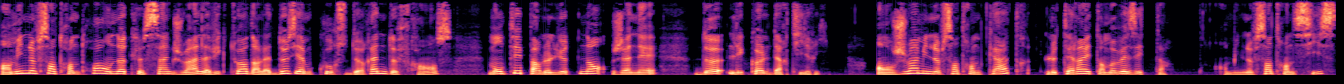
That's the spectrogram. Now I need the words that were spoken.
En 1933, on note le 5 juin la victoire dans la deuxième course de Rennes de France, montée par le lieutenant Janet de l'école d'artillerie. En juin 1934, le terrain est en mauvais état. En 1936,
